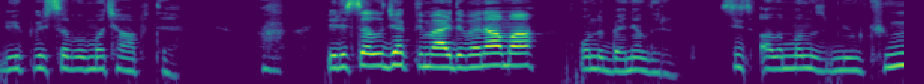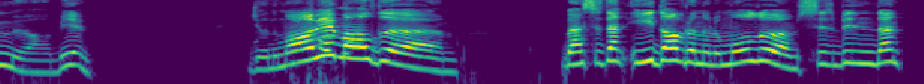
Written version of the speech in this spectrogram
Büyük bir savunma çarptı. Birisi alacaktı merdiveni ama onu ben alırım. Siz alınmanız mümkün mü abim? Canım abim aldım. Ben sizden iyi davranırım oğlum. Siz benden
